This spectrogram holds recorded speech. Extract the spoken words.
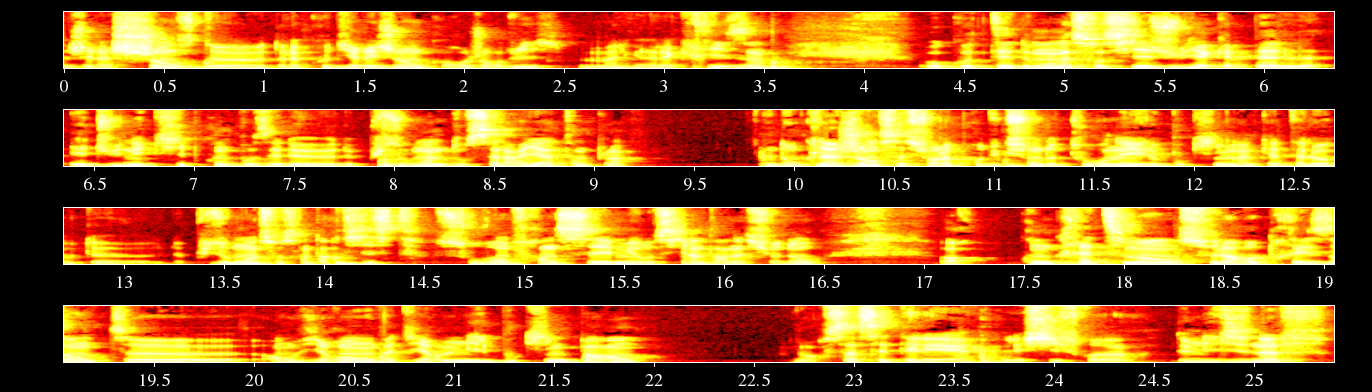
j'ai la chance de, la co-diriger encore aujourd'hui, malgré la crise, aux côtés de mon associé Julia Capel et d'une équipe composée de, plus ou moins de 12 salariés à temps plein. Donc l'agence assure la production de tournées le booking d'un catalogue de, plus ou moins 60 artistes, souvent français mais aussi internationaux. Or concrètement, cela représente euh, environ, on va dire, 1000 bookings par an, alors ça, c'était les, les chiffres 2019.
